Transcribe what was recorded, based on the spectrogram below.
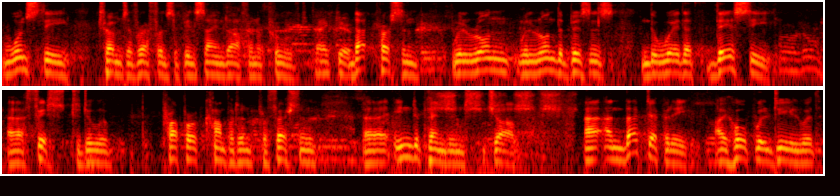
once the terms of reference have been signed off and approved. Thank you. That person will run, will run the business in the way that they see uh, fit to do a proper, competent, professional, uh, independent job. Uh, and that deputy, I hope, will deal with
